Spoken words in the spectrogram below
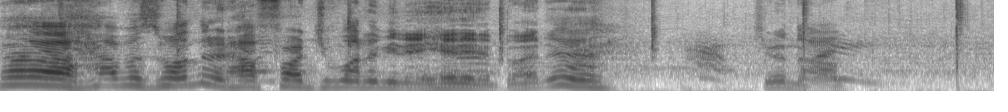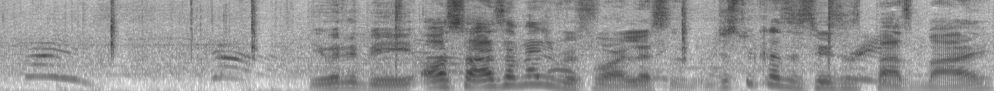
Uh, I was wondering how far you wanted me to hit it, but eh, you know. You wouldn't be. Also, as I mentioned before, listen, just because the season's passed by,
